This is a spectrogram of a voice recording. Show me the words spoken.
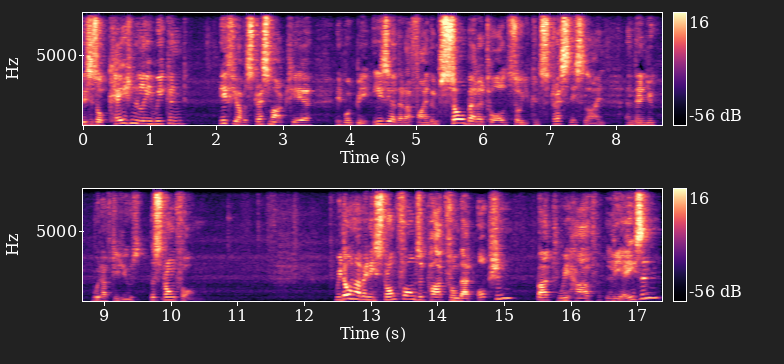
this is occasionally weakened. If you have a stress mark here, it would be easier that I find them so bad at all, so you can stress this line, and then you would have to use the strong form. We don't have any strong forms apart from that option, but we have liaison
